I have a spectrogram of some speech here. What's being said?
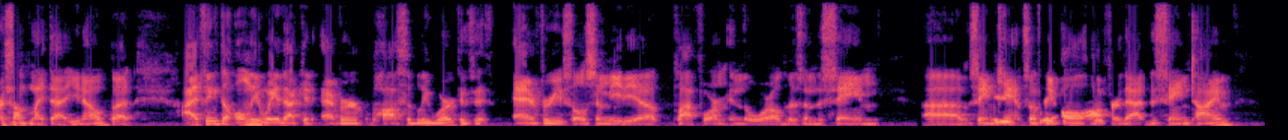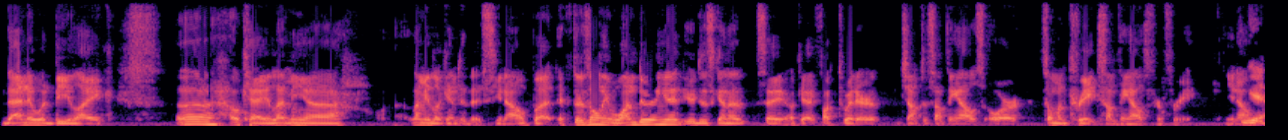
or something like that. You know, but I think the only way that could ever possibly work is if every social media platform in the world was in the same uh, same camp. So if they all offer that at the same time, then it would be like, uh, okay, let me uh, let me look into this, you know. But if there's only one doing it, you're just gonna say, okay, fuck Twitter, jump to something else, or someone create something else for free, you know. Yeah.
